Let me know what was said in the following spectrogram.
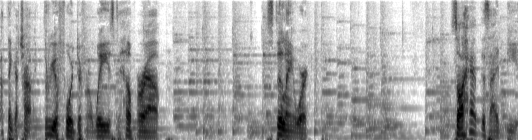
I think I tried like three or four different ways to help her out. Still ain't working. So I had this idea.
